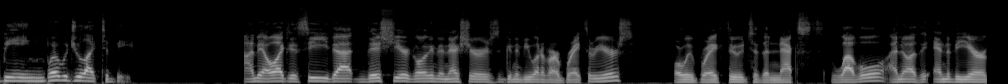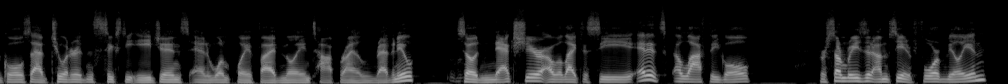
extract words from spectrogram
being? Where would you like to be? I mean, I would like to see that this year going into next year is going to be one of our breakthrough years, or we break through to the next level. I know at the end of the year, our goal is to have 260 agents and 1.5 million top line revenue. So next year, I would like to see, and it's a lofty goal. For some reason, I'm seeing 4 million.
